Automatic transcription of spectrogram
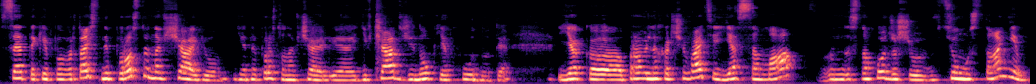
все-таки повертаюсь, не просто навчаю, я не просто навчаю е, дівчат, жінок, як худнути, як е, правильно харчуватися, я сама знаходжусь в цьому стані,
